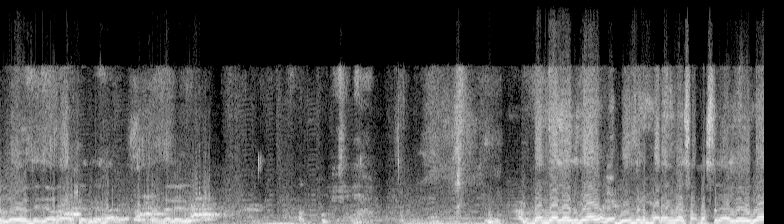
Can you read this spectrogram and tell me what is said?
లో వోల్టేజ్ రావట్లేదు కదా? ఇబ్బంది లేదు. ఇబ్బంది లేదుగా? డీజిల్ పరంగా సమస్యలు లేవుగా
